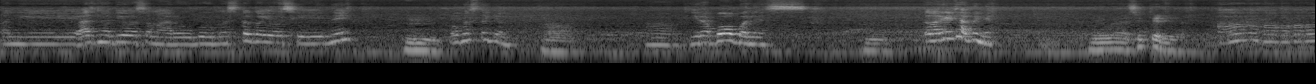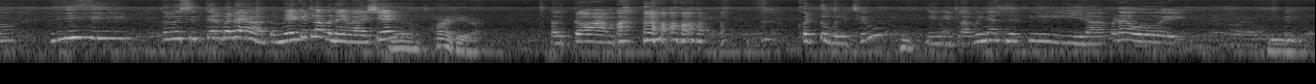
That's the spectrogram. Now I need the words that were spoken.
અને આજનો દિવસ અમારો બહુ મસ્ત ગયો છે નહીં બહુ મસ્ત ગયો હા. હા હીરા બહુ બને તમારે કેટલા બન્યા? હા હા હા આહાહાહા. તમે સિત્તેર બનાવ્યા? તો મેં કેટલા બનાવ્યા છે તો આમ ખોટું બોલી છે. એને એટલા બન્યા જ નથી. હીરા આપણા હોય.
